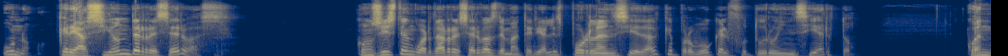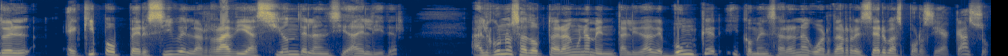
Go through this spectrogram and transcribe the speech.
Uno, creación de reservas. Consiste en guardar reservas de materiales por la ansiedad que provoca el futuro incierto. Cuando el equipo percibe la radiación de la ansiedad del líder, algunos adoptarán una mentalidad de búnker y comenzarán a guardar reservas por si acaso.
